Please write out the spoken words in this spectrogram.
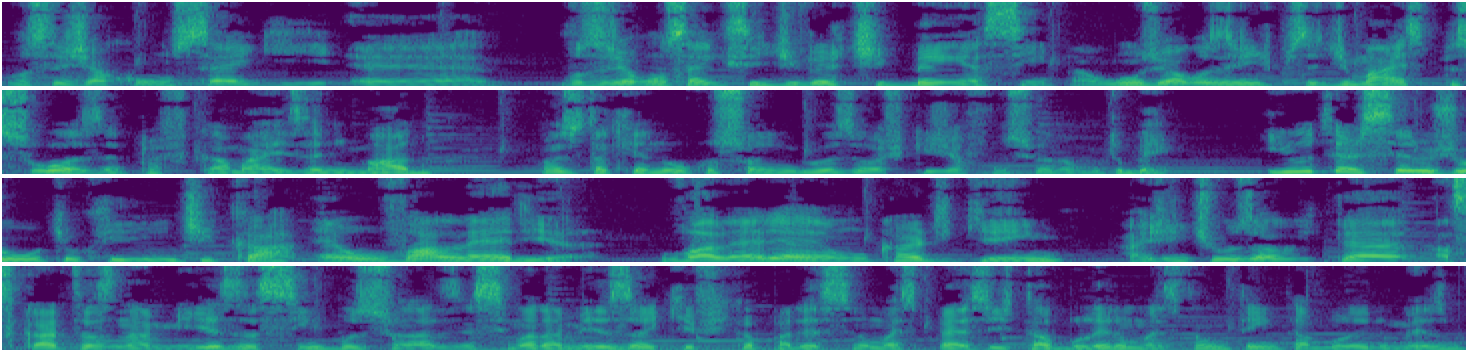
você já consegue é, você já consegue se divertir bem assim. Alguns jogos a gente precisa de mais pessoas, né, para ficar mais animado, mas o Takenoko só em duas eu acho que já funciona muito bem. E o terceiro jogo que eu queria indicar é o Valéria. O Valéria é um card game a gente usa as cartas na mesa, assim, posicionadas em cima da mesa, que fica parecendo uma espécie de tabuleiro, mas não tem tabuleiro mesmo.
